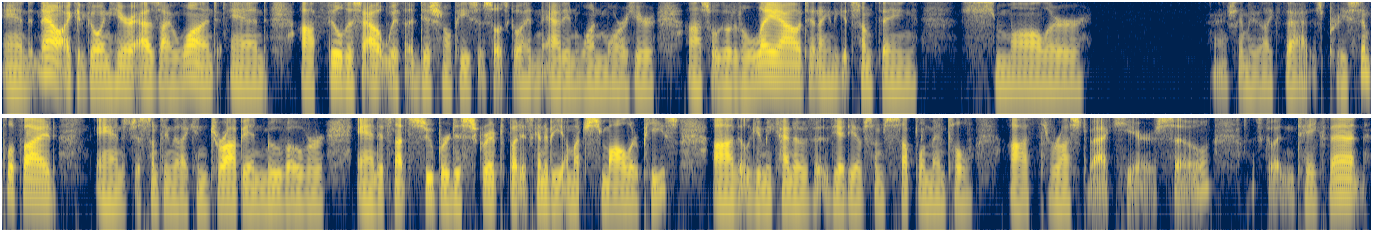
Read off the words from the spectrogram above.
And now I could go in here as I want and uh, fill this out with additional pieces. So let's go ahead and add in one more here. Uh, so we'll go to the layout and I'm going to get something smaller. Actually, maybe like that. It's pretty simplified and it's just something that I can drop in, move over, and it's not super descript, but it's going to be a much smaller piece uh, that will give me kind of the idea of some supplemental uh, thrust back here. So let's go ahead and take that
